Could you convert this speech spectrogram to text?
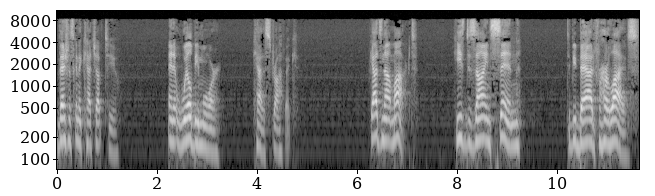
Eventually, it's going to catch up to you. And it will be more catastrophic. God's not mocked. He's designed sin to be bad for our lives.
